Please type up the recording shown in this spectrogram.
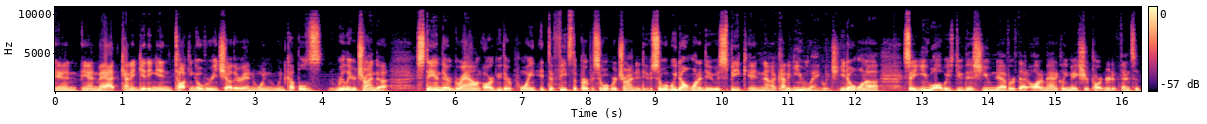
and, and Matt kind of getting in, talking over each other. And when, when couples really are trying to stand their ground, argue their point, it defeats the purpose of what we're trying to do. So what we don't want to do is speak in uh, kind of you language. You don't want to say you always do this, you never. That automatically makes your partner defensive.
